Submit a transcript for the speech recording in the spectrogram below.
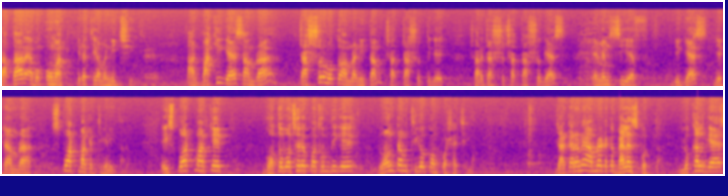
কাতার এবং ওমান এটা থেকে আমরা নিচ্ছি। আর বাকি গ্যাস আমরা চারশোর মতো আমরা নিতাম চারশো থেকে সাড়ে চারশো চারশো গ্যাস এমএমসিএফ ডি গ্যাস, যেটা আমরা স্পট মার্কেট থেকে নিতাম। এই স্পট মার্কেট গত বছরের প্রথম দিকে লং টার্ম থেকেও কম পয়সায় ছিল। যার কারণে আমরা এটাকে ব্যালেন্স করতাম। লোকাল গ্যাস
